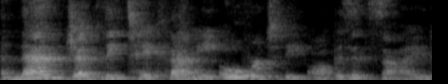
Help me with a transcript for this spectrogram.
And then gently take that knee over to the opposite side.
